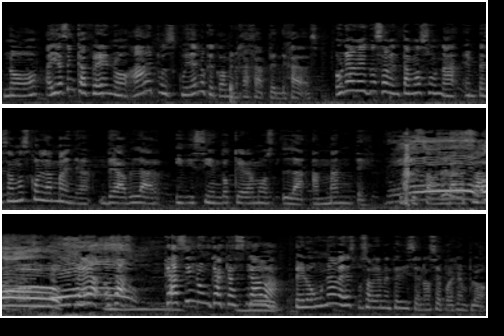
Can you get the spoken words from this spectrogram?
no, ahí hacen café, no, ay, pues cuiden lo que comen, jaja, pendejadas. Una vez nos aventamos una, empezamos con la maña de hablar y diciendo que éramos la amante y que estaba embarazada. ¡Oh! O sea, o sea, casi nunca cascaba, pero una vez, pues obviamente dice, no sé, por ejemplo,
